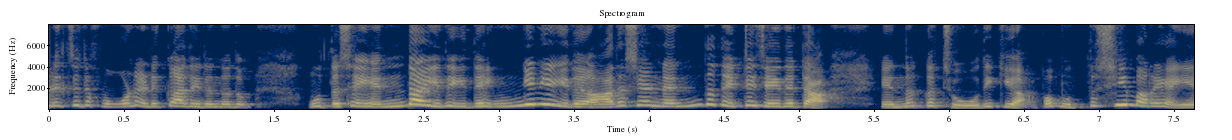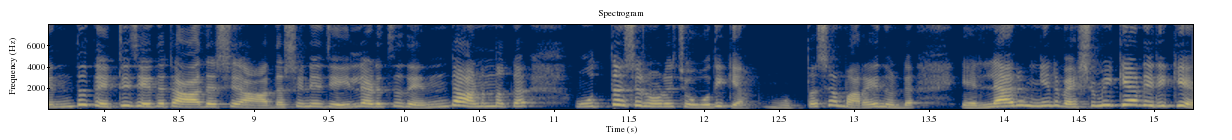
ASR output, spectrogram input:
വിളിച്ചിട്ട് ഫോൺ എടുക്കാതിരുന്നതും മുത്തശ്ശ എന്താ ഇത്? ഇതെങ്ങനെയാണ് ഇത്? ആദർശേട്ടൻ എന്ത് തെറ്റ് ചെയ്തിട്ടാ? എന്നൊക്കെ ചോദിക്കുക. അപ്പോൾ മുത്തശ്ശിയും പറയാം എന്ത് തെറ്റ് ചെയ്തിട്ട് ആദർശ? ആദർശനെ ജയിലിലടച്ചത് എന്താണെന്നൊക്കെ മുത്തശ്ശനോട് ചോദിക്കുക. മുത്തശ്ശൻ പറയുന്നുണ്ട് എല്ലാവരും ഇങ്ങനെ വിഷമിക്കാതിരിക്കുക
